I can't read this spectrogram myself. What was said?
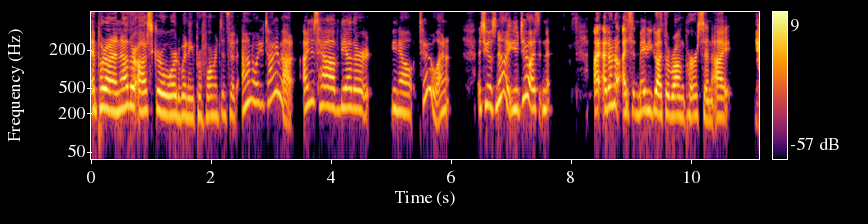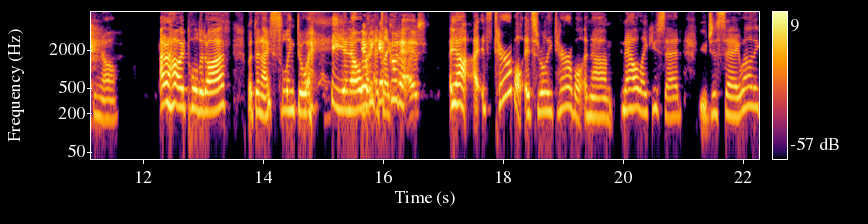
and put on another Oscar award winning performance and said, I don't know what you're talking about. I just have the other, you know, two. I don't, and she goes, No, you do. I said, no. I, I don't know. I said, maybe you got the wrong person. I, you know, I don't know how I pulled it off, but then I slinked away, you know. Yeah, but we get like, good at it yeah it's terrible it's really terrible and um, now like you said you just say well they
